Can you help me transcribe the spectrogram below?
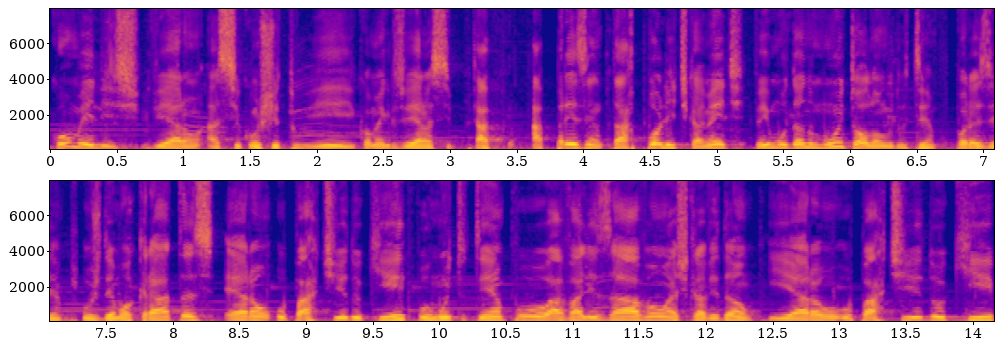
como eles vieram a se constituir, como eles vieram a se a- apresentar politicamente, veio mudando muito ao longo do tempo. Por exemplo, os democratas eram o partido que, por muito tempo, avalizavam a escravidão e eram o partido que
